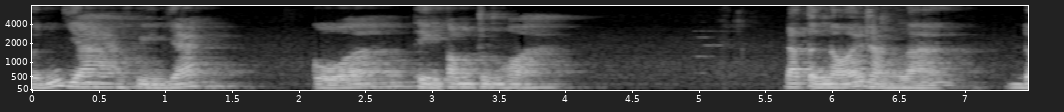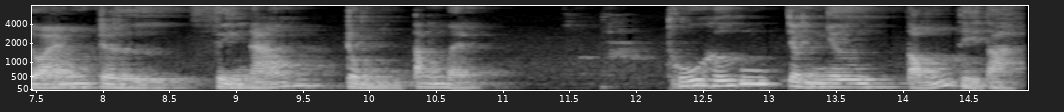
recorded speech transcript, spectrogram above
vĩnh gia huyền giác của thiền tông trung hoa. Đã từng nói rằng là đoạn trừ phiền não trùng tăng bệnh, thú hướng chân như tổng thị tà.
